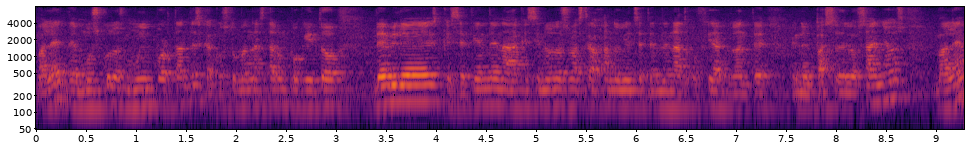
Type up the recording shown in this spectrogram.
¿vale? De músculos muy importantes que acostumbran a estar un poquito débiles, que se tienden a, que si no los vas trabajando bien se tienden a atrofiar durante, en el paso de los años, ¿vale?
